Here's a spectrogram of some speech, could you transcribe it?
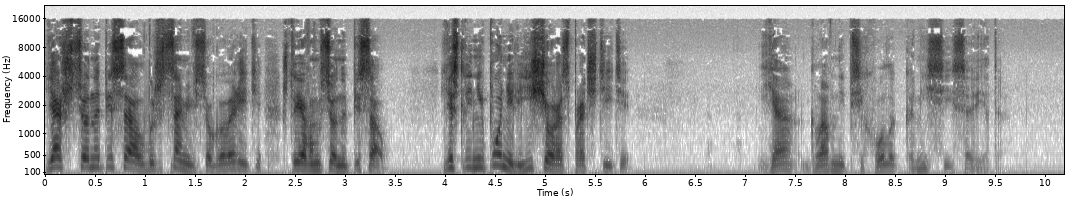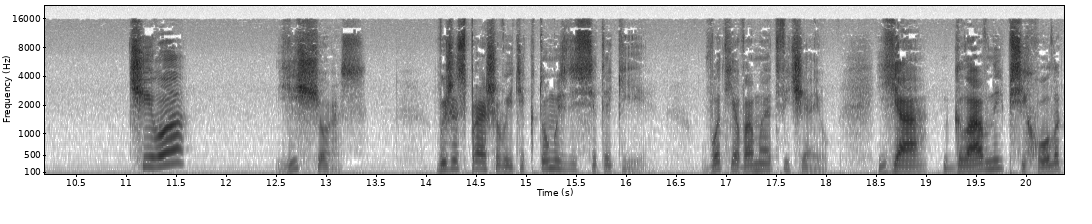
Я ж все написал, вы же сами все говорите, что я вам все написал. Если не поняли, еще раз прочтите. Я главный психолог комиссии совета. Чего? Еще раз. Вы же спрашиваете, кто мы здесь все такие. Вот я вам и отвечаю. Я главный психолог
